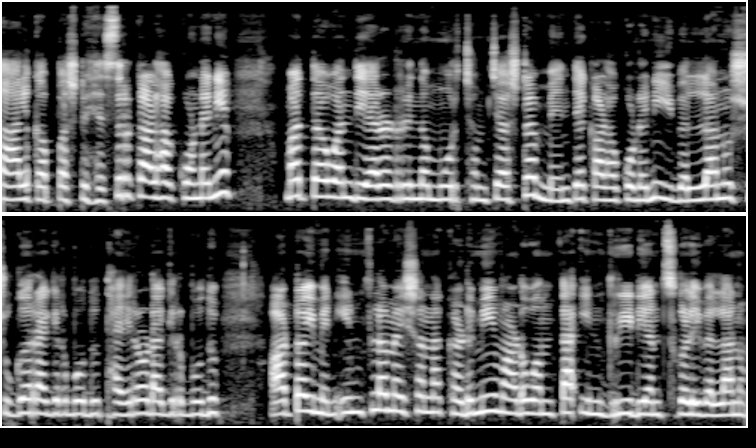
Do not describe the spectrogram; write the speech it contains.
ಕಾಲು ಕಪ್ ಅಷ್ಟು ಹೆಸರು ಕಾಳು ಹಾಕ್ಕೊಂಡೇನಿ, ಮತ್ತು ಒಂದು ಎರಡರಿಂದ ಮೂರು ಚಮಚ ಅಷ್ಟು ಮೆಂತ್ಯ ಕಾಳು ಹಾಕ್ಕೊಂಡೇನಿ. ಇವೆಲ್ಲನೂ ಶುಗರ್ ಆಗಿರ್ಬೋದು, ಥೈರಾಯ್ಡ್ ಆಗಿರ್ಬೋದು ಆಟೋ ಇಮ್ಯೂನ್ ಇನ್ಫ್ಲಮೇಷನ್ನ ಕಡಿಮೆ ಮಾಡುವಂಥ ಇನ್ಗ್ರೀಡಿಯೆಂಟ್ಸ್ಗಳು ಇವೆಲ್ಲನೂ.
